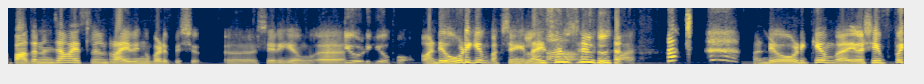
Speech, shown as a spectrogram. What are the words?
പതിനഞ്ചാം വയസ്സിൽ ഡ്രൈവിംഗ് പഠിപ്പിച്ചു. ശരിക്കും വണ്ടി ഓടിക്കോ. പക്ഷെ ലൈസൻസ് ഇല്ല. വണ്ടി ഓടിക്കും. പക്ഷെ ഇപ്പൊ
